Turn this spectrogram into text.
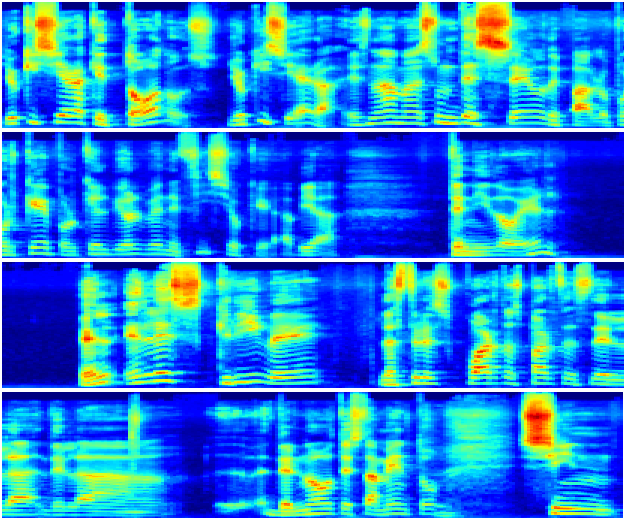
yo quisiera que todos, yo quisiera, es nada más un deseo de Pablo. ¿Por qué? Porque él vio el beneficio que había tenido él. Él, él escribe las tres cuartas partes de la, de la, del Nuevo Testamento sin,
